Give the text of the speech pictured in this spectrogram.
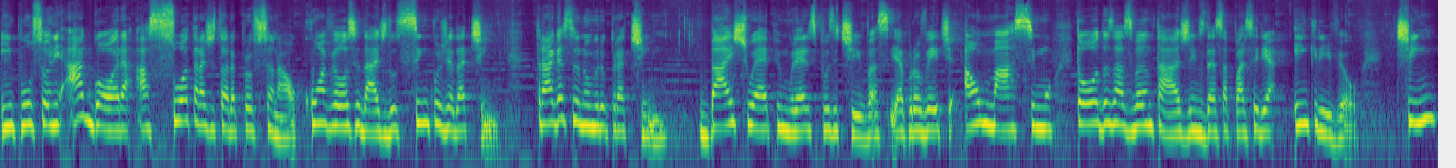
Impulsione agora a sua trajetória profissional com a velocidade do 5G da TIM. Traga seu número para TIM. Baixe o app Mulheres Positivas e aproveite ao máximo todas as vantagens dessa parceria incrível. TIM,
